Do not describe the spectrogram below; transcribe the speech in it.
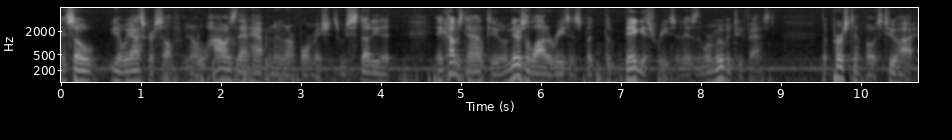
And so, you know, we ask ourselves, you know, how has that happened in our formations? We've studied it. It comes down to, I mean, there's a lot of reasons, but the biggest reason is that we're moving too fast. The PERSTEMPO is too high.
